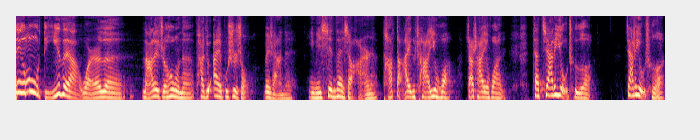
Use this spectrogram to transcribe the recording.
那个木笛子呀，我儿子拿来之后呢，他就爱不释手。为啥呢？因为现在小孩呢，他打一个差异化，啥差异化呢？他家里有车，家里有车，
